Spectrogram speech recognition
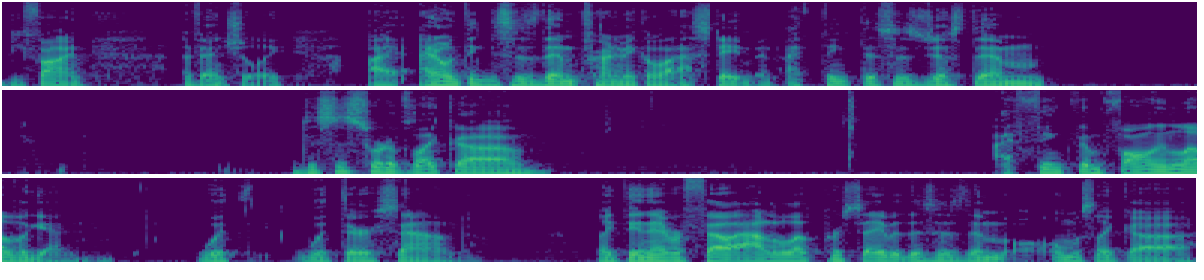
be fine eventually. I, I don't think this is them trying to make a last statement. I think this is just them. This is sort of like a. I think them falling in love again with with their sound. Like they never fell out of love per se, but this is them almost like a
